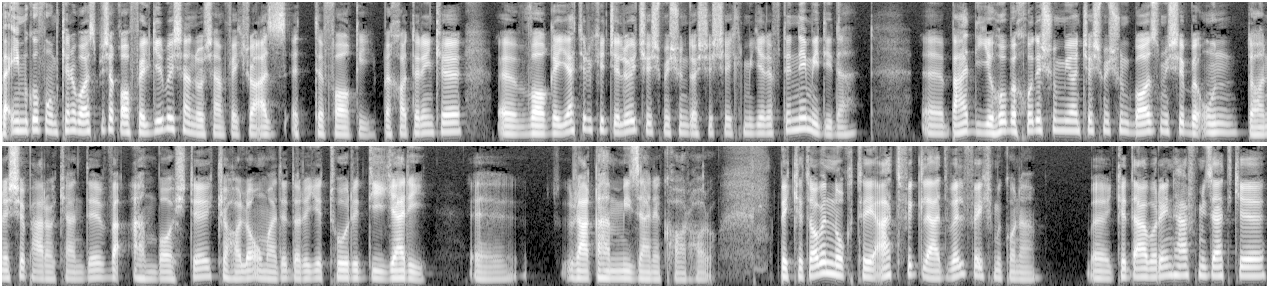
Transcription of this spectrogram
و این می‌گفت ممکنه باعث بشه قافلگیر بشن روشنفکرا از اتفاقی به خاطر اینکه واقعیتی رو که جلوی چشمشون داشته شکل می‌گرفته نمی‌دیدن. بعد یهو به خودشون میان چشمشون باز میشه به اون دانش پراکنده و انباشته که حالا اومده داره یه طور دیگری رقم می‌زنه کارها رو. به کتاب نقطه عطف گلدول فکر می‌کنم که درباره این حرف می‌زد که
